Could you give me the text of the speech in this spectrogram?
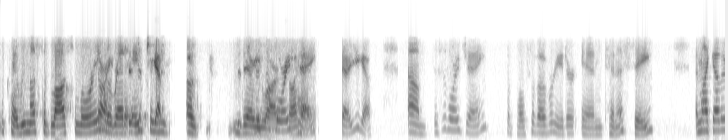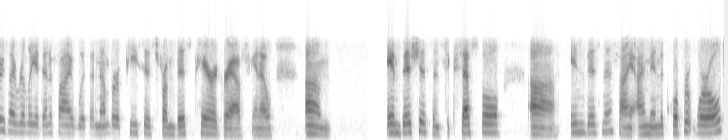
Okay, we must have lost Lori. Sorry. Loretta H. Is, yep. you, oh, there this you are. Lori Go J. ahead. There you go. Um, this is Lori J., compulsive overeater in Tennessee. And like others, I really identify with a number of pieces from this paragraph. You know, um, ambitious and successful uh, in business. I, I'm in the corporate world,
